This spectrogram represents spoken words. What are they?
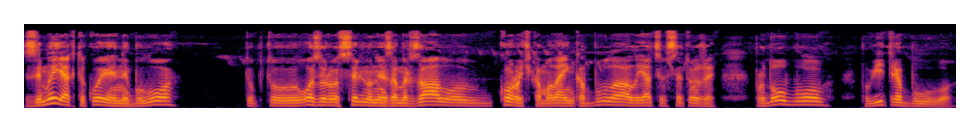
Зими як такої не було. Тобто озеро сильно не замерзало, корочка маленька була, але я це все теж продовбував, повітря було.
